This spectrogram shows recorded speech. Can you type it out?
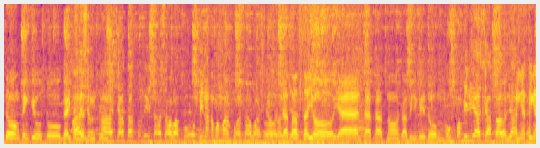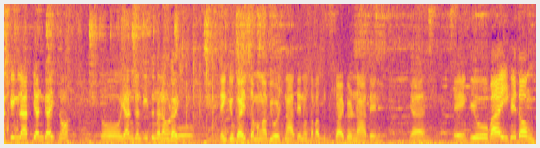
Dong. Thank you. So guys, Ah, hanggang dito. ah, shoutout ulit sa asawa ko. Pinakamamahal ko asawa. Oh, Shoutout, shoutout dyan. sa iyo. Yan, shoutout no, sabi ni Kuya Dong. Buong pamilya, Oh, shoutout yan. ingat-ingat kayong lahat diyan guys, no. So, yan hanggang dito na lang guys. Thank you guys sa mga viewers natin, no, sa subscriber natin. Yan. Thank you. Bye, Kuya Dong.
